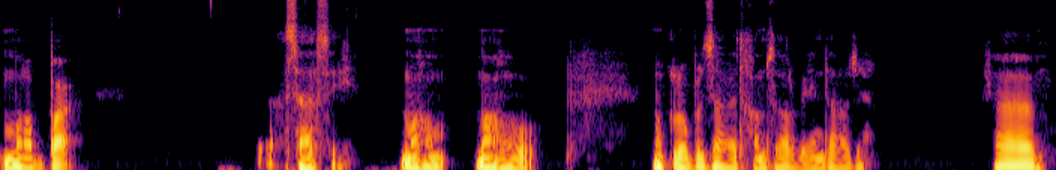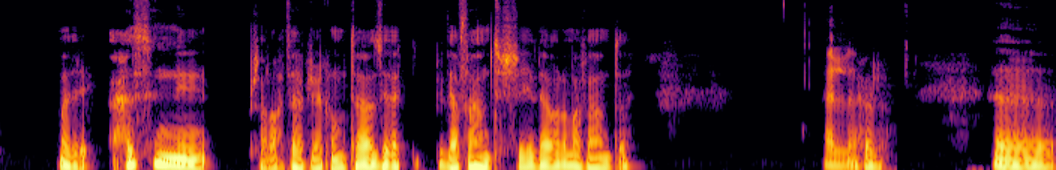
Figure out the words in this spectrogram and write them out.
مربع أساسي. ما هو ما هو مقلوب بزاوية 45 درجة. فما أدري. أحس إني شرحتها بشكل ممتاز. اذا إذا فهمت الشيء ذا ولا ما فهمته. هلا. حلو. آه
